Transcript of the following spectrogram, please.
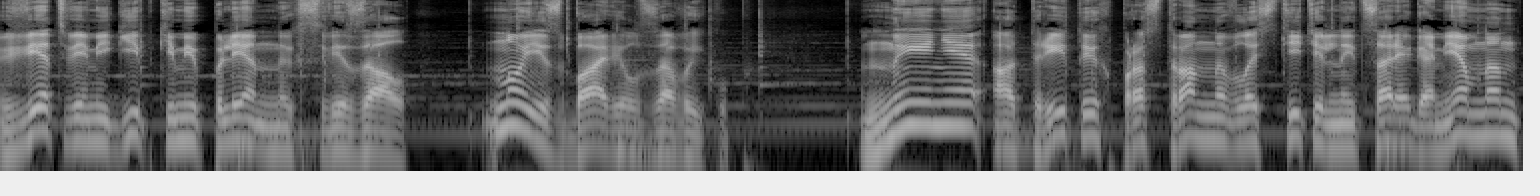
ветвями гибкими пленных связал, но избавил за выкуп. Ныне отрит их пространно-властительный царь Агамемнон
